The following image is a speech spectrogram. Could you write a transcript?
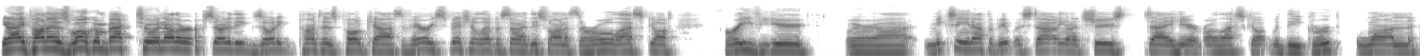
G'day, punters. Welcome back to another episode of the Exotic Punters podcast. Very special episode. This one, it's the Royal Ascot preview. We're uh, mixing it up a bit. We're starting on a Tuesday here at Royal Ascot with the Group 1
